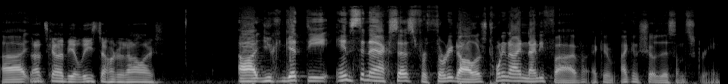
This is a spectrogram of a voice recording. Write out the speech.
Uh, That's got to be at least hundred dollars. uh, you can get the instant access for thirty dollars, twenty nine ninety five. I can I can show this on the screen.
